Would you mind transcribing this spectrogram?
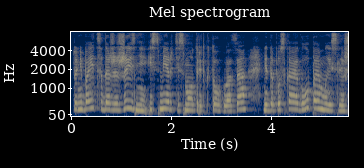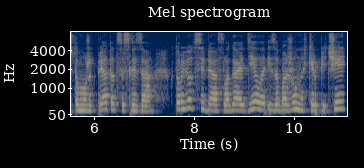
кто не боится даже жизни и смерти смотрит кто в глаза, не допуская глупой мысли, что может прятаться слеза, кто рвет себя, слагая дело из обожженных кирпичей,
